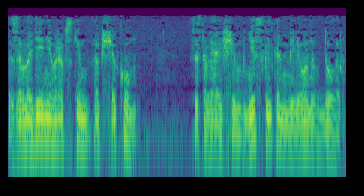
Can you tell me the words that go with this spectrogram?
завладения воровским общаком, составляющим несколько миллионов долларов.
